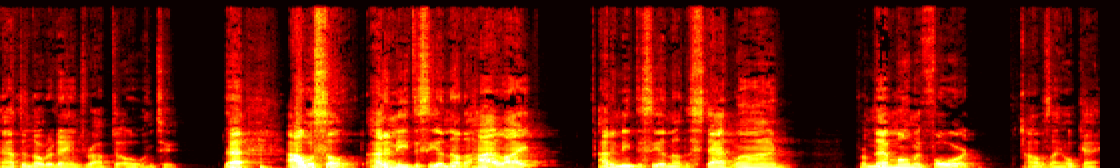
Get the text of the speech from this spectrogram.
after Notre Dame dropped to 0 2. That I was sold. I didn't need to see another highlight. I didn't need to see another stat line. From that moment forward, I was like, okay,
